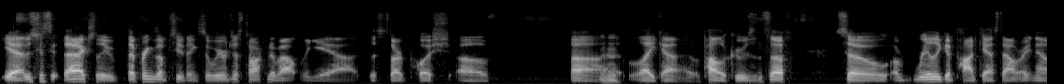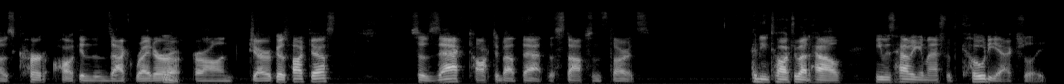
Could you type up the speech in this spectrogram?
Yeah, it was just that actually that brings up two things. So we were just talking about the yeah the start push of uh Mhm. like uh Apollo Crews and stuff. So a really good podcast out right now is Kurt Hawkins and Zack Ryder Hmm. are, are on Jericho's podcast. So Zack talked about that the stops and starts, and he talked about how he was having a match with Cody actually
